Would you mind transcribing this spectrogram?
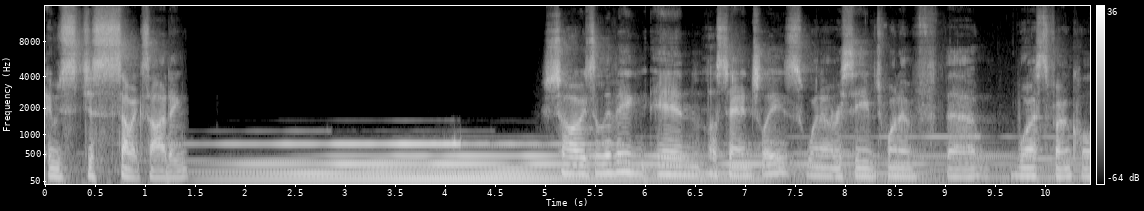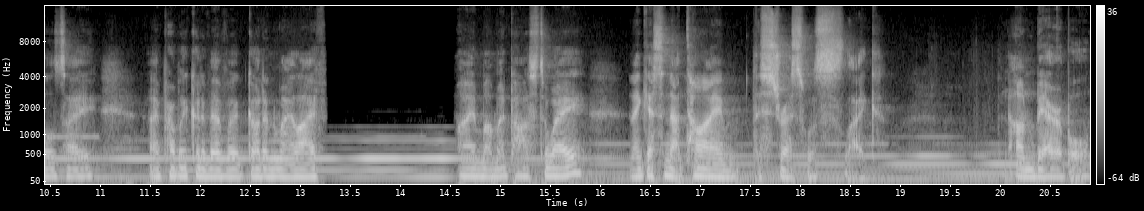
it was just so exciting. So I was living in Los Angeles when I received one of the worst phone calls I, I probably could have ever gotten in my life. My mum had passed away, and I guess in that time, the stress was like unbearable.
